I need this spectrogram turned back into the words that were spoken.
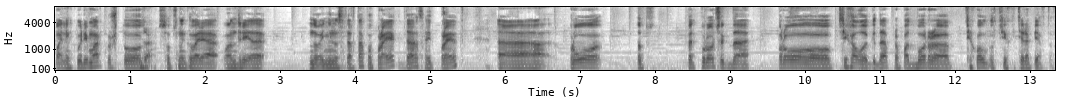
маленькую ремарку, что, да. собственно говоря, у Андрея, ну, не на стартап, а проект, да, сайт-проект, э, про Pet Project, да, про психологию, да, про подбор э, психологов, психотерапевтов,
